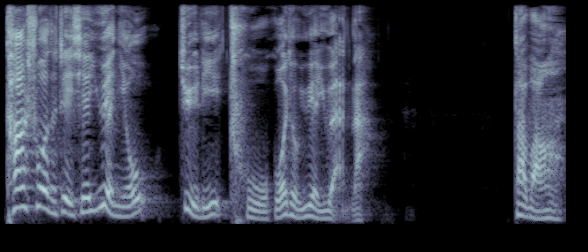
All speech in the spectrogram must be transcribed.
他说的这些越牛，距离楚国就越远呐。大王，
